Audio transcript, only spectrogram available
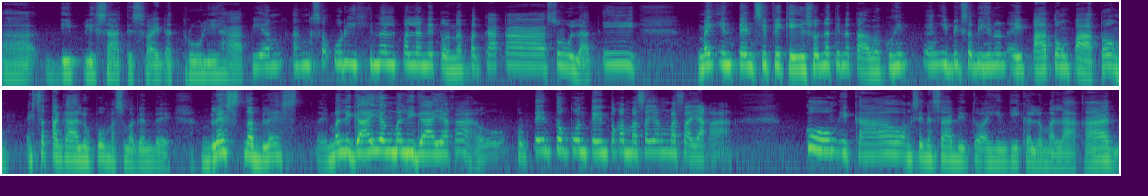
ah, deeply satisfied at truly happy. Ang, ang sa original pala nito na pagkakasulat, eh, may intensification na tinatawag ko. Ang ibig sabihin nun ay patong-patong. Ay sa Tagalog po, mas maganda eh. Blessed na blessed. Ay, maligayang maligaya ka. Oo, Kontentong-kontento ka, masayang-masaya ka. Kung ikaw, ang sinasabi ito ay hindi ka lumalakad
